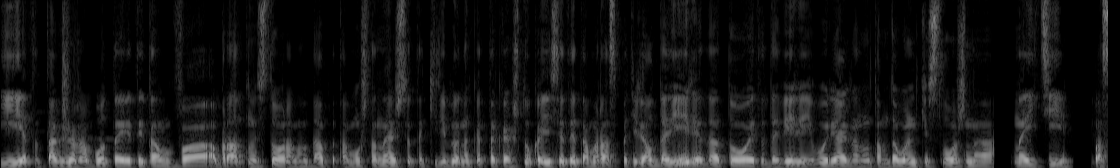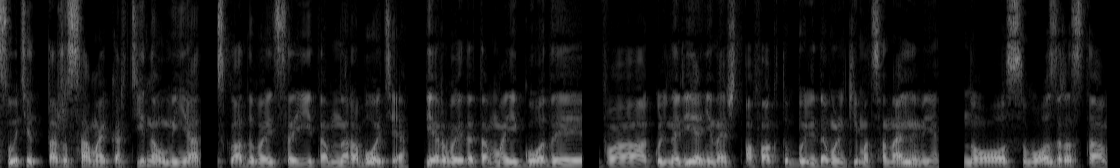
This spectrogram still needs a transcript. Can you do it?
и это также работает и там в обратную сторону, да, потому что, знаешь, все-таки ребенок это такая штука, если ты там раз потерял доверие, да, то это доверие его реально, ну, там довольно-таки сложно найти. По сути, та же самая картина у меня складывается и там на работе. Первые, да, там мои годы в кулинарии, они, знаешь, по факту были довольно-таки эмоциональными, но с возрастом,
